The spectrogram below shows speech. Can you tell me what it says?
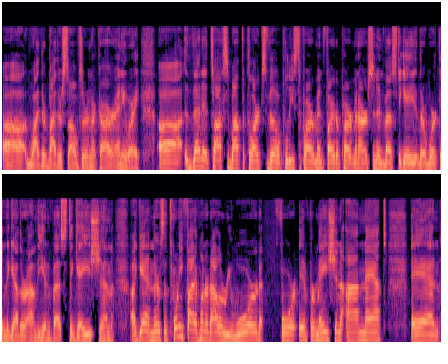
uh, why they're by themselves or in their car anyway. Uh, then it talks about the Clarksville Police Department, Fire Department, arson investigate. They're working together on the investigation. Again, there's a $2,500 reward for information on that. And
